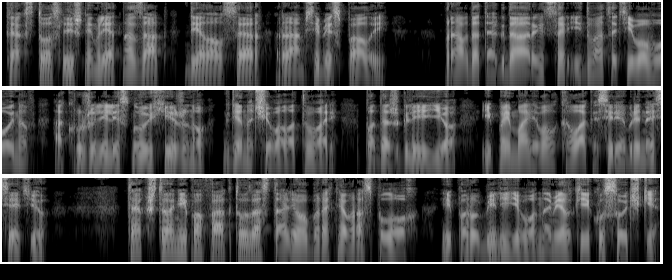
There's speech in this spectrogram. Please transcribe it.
как сто с лишним лет назад делал сэр Рамси Беспалый. Правда, тогда рыцарь и двадцать его воинов окружили лесную хижину, где ночевала тварь, подожгли ее и поймали волколака серебряной сетью. Так что они по факту застали оборотня врасплох и порубили его на мелкие кусочки.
